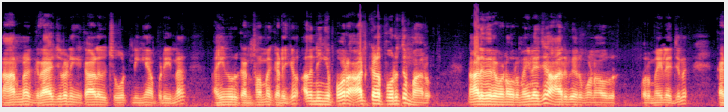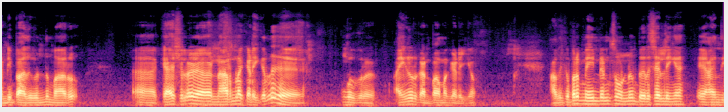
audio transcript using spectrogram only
நார்மலாக கிராஜுவலாக நீங்கள் காலை வச்சு ஓட்டுனீங்க அப்படின்னா ஐநூறு கன்ஃபார்மாக கிடைக்கும். அது நீங்கள் போகிற ஆட்களை பொறுத்து மாறும். நாலு பேர் போனால் ஒரு மைலேஜ் ஆறு பேர் போனால் ஒரு ஒரு மைலேஜ்னு கண்டிப்பாக அது வந்து மாறும். கேஷுவலாக நார்மலாக கிடைக்கிறது உங்களுக்கு ஒரு ஐநூறு கன்ஃபார்மாக கிடைக்கும். அதுக்கப்புறம் மெயின்டெனன்ஸும் ஒன்றும் பெருசாக இல்லைங்க. ஏ, இந்த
